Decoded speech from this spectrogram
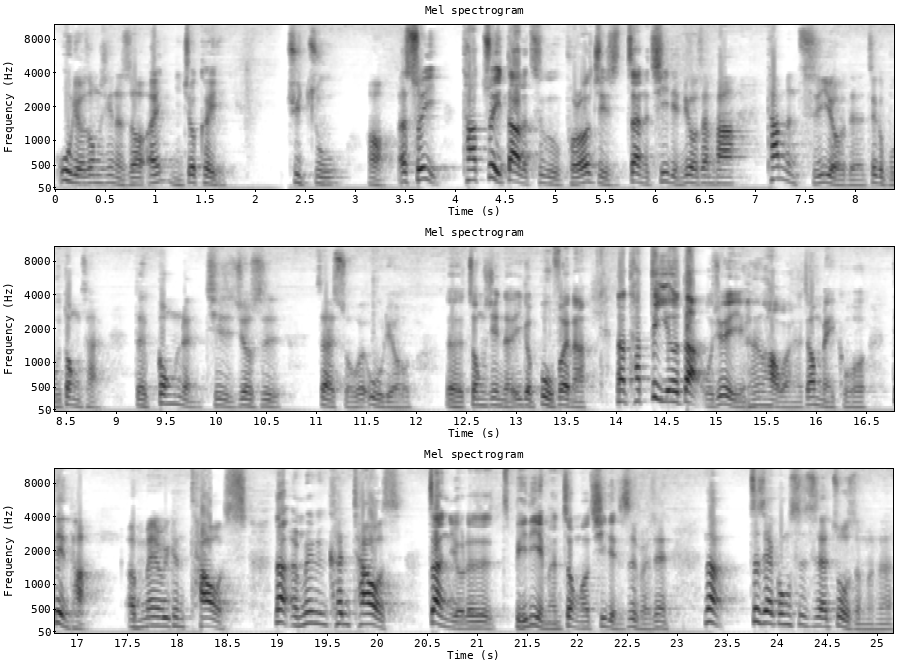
物流中心的时候，哎，你就可以去租。哦，那所以它最大的持股 Prologis 占了七点六三八，他们持有的这个不动产的功能，其实就是在所谓物流呃中心的一个部分啊。那它第二大，我觉得也很好玩的，叫美国电塔 American Towers。那 American Towers 占有的比例也蛮重哦，七点四 percent。那这家公司是在做什么呢？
